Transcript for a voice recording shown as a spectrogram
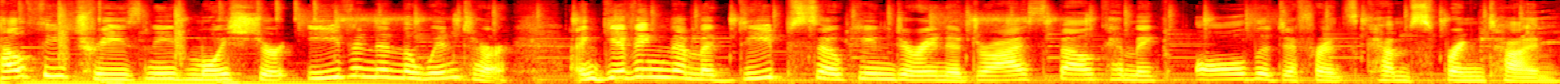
Healthy trees need moisture even in the winter, and giving them a deep soaking during a dry spell can make all the difference come springtime.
